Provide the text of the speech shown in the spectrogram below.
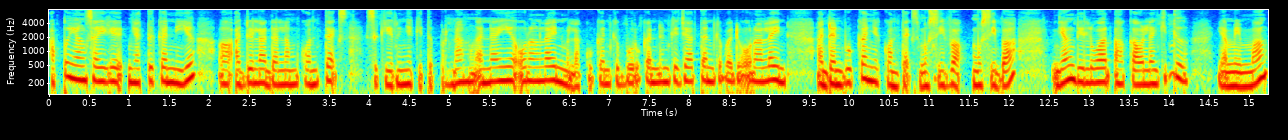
apa yang saya nyatakan ni ya uh, adalah dalam konteks sekiranya kita pernah menganiaya orang lain melakukan keburukan dan kejahatan kepada orang lain uh, dan bukannya konteks musibah musibah yang di luar uh, kawalan kita. Yang memang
